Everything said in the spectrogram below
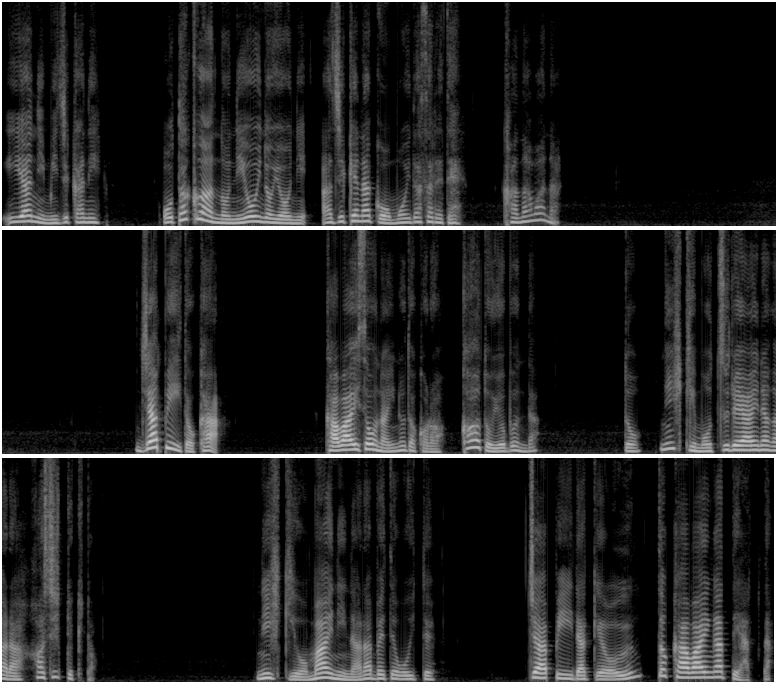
嫌に身近におたくあんの匂いのように味気なく思い出されてかなわない。ジャピーとカーかわいそうな犬だからカーと呼ぶんだ。2匹もつれ合いながら走ってきた2匹を前に並べておいてジャピーだけをうんと可愛がってやった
